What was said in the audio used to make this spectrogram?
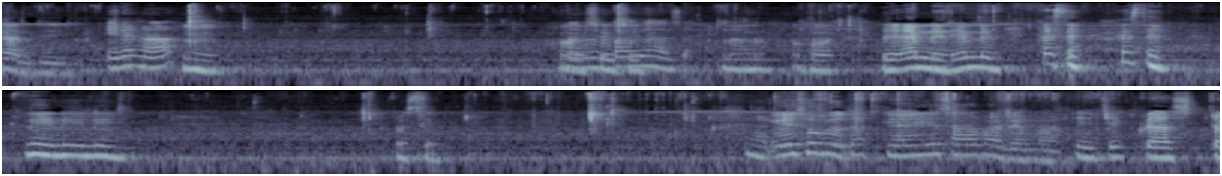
আর দি এটা না? হুম। হ্যাঁ, হয়। এমনি এমনি নে। হাস নে, নে। নে। এই ছবি থাকতে ইয়ে সারা পারবে আমার। এই যে ক্রাস্টটা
